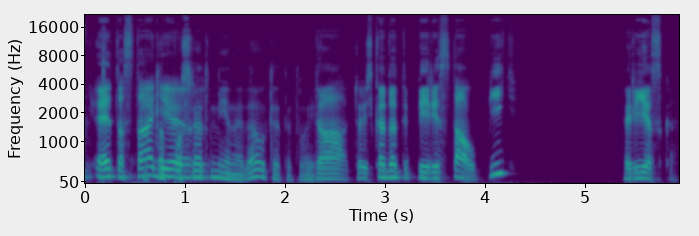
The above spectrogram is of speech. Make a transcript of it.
Это Это стадия... после отмены, да, вот это твоей? Да, то есть когда ты перестал пить резко,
